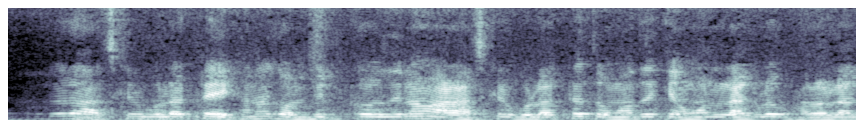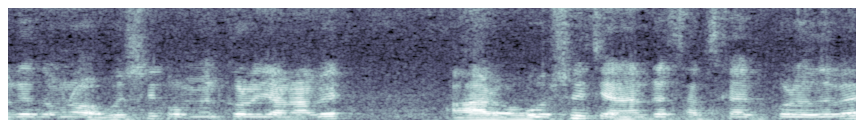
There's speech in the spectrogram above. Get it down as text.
বন্ধুরা, আজকের ব্লগটা এখানে কমপ্লিট করে দিলাম। আর আজকের ব্লগটা তোমাদের কেমন লাগল ভালো লাগলে তোমরা অবশ্যই কমেন্ট করে জানাবে। আর অবশ্যই চ্যানেলটা সাবস্ক্রাইব করে দেবে।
